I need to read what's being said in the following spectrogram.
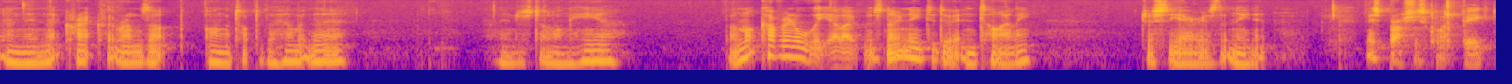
and then that crack that runs up on the top of the helmet there. And then just along here. But I'm not covering all the yellow. There's no need to do it entirely. Just the areas that need it. This brush is quite big.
